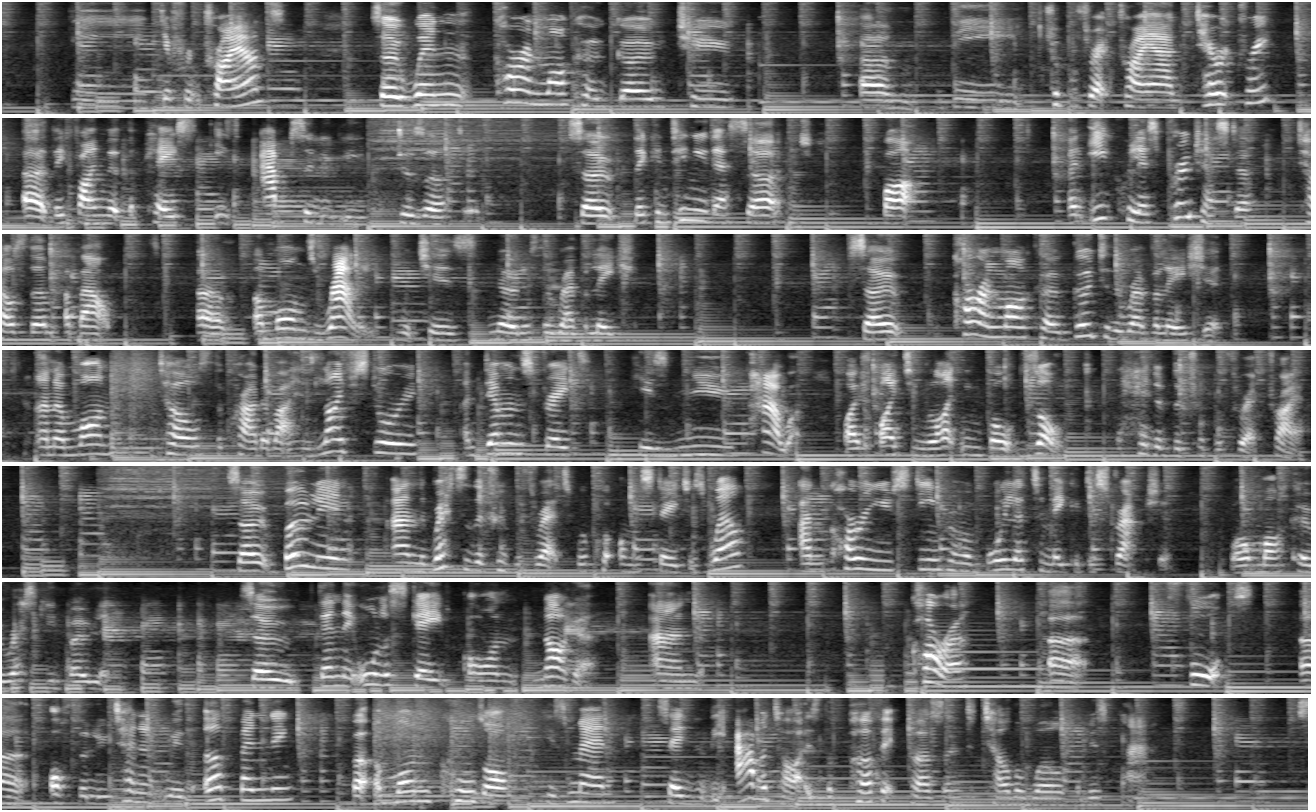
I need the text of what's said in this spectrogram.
the different triads. So when Korra and Mako go to um, the Triple Threat Triad territory, uh, they find that the place is absolutely deserted. So they continue their search, but an Equalist protester tells them about um, Amon's rally, which is known as the Revelation. So Korra and Mako go to the Revelation, and Amon tells the crowd about his life story and demonstrates his new power by fighting Lightning Bolt Zolt, the head of the Triple Threat Triad. So Bolin and the rest of the Triple Threats were put on the stage as well, and Korra used steam from a boiler to make a distraction, while Mako rescued Bolin. So then they all escape on Naga, and Korra uh, fought uh, off the lieutenant with earthbending, but Amon calls off his men, saying that the Avatar is the perfect person to tell the world of his plan.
